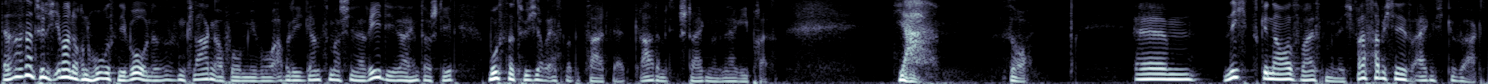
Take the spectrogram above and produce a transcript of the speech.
Das ist natürlich immer noch ein hohes Niveau und das ist ein Klagen auf hohem Niveau, aber die ganze Maschinerie, die dahinter steht, muss natürlich auch erstmal bezahlt werden, gerade mit den steigenden Energiepreisen. Ja, so. Ähm, nichts Genaues weiß man nicht. Was habe ich denn jetzt eigentlich gesagt?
